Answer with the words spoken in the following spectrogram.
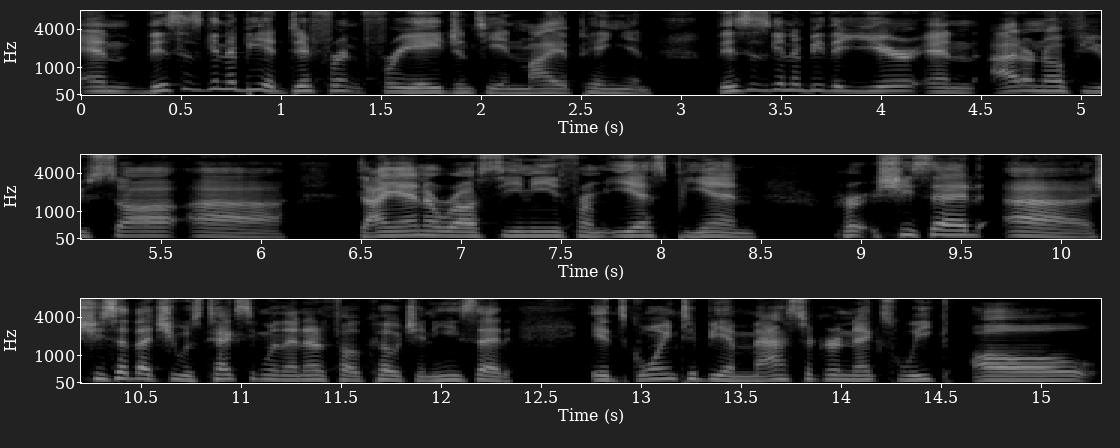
and this is going to be a different free agency in my opinion this is going to be the year and i don't know if you saw uh, dianna russini from espn her she said uh, she said that she was texting with an nfl coach and he said it's going to be a massacre next week all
